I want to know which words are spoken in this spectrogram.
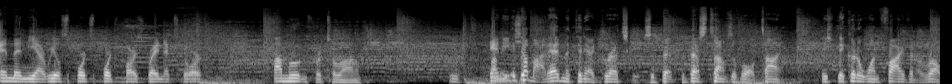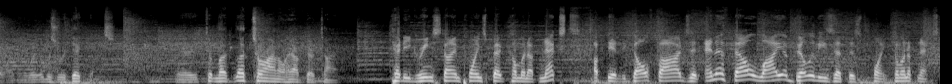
And then, yeah, Real Sports Sports Bars right next door. I'm rooting for Toronto. I And mean, come on, Edmonton had Gretzky. It was the, the best teams of all time. They, they could have won five in a row. I mean, it was ridiculous. Let, let Toronto have their time. Teddy Greenstein PointsBet coming up next. Updated golf odds and NFL liabilities at this point coming up next.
